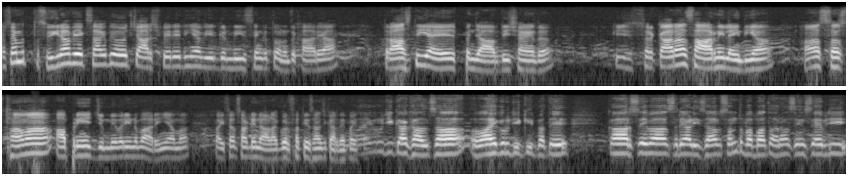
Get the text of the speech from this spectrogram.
ਅਸਮ ਤਸਵੀਰਾਂ ਵੇਖ ਸਕਦੇ ਹੋ ਚਾਰ ਸਪੇਰੇ ਦੀਆਂ ਵੀਰ ਗੁਰਮੀਤ ਸਿੰਘ ਤੁਹਾਨੂੰ ਦਿਖਾ ਰਿਹਾ। ਤਰਾਸਦੀ ਹੈ ਇਹ ਪੰਜਾਬ ਦੀ ਸ਼ਾਇਦ ਕਿ ਸਰਕਾਰਾਂ ਸਾਰ ਨਹੀਂ ਲੈਂਦੀਆਂ। ਹਾਂ ਸੰਸਥਾਵਾਂ ਆਪਣੀ ਜ਼ਿੰਮੇਵਾਰੀ ਨਿਭਾ ਰਹੀਆਂ ਵਾ। ਭਾਈ ਸਾਹਿਬ ਸਾਡੇ ਨਾਲ ਆ ਗੁਰਫਤਿਹ ਸਾਂਝ ਕਰਦੇ ਭਾਈ ਸਾਹਿਬ। ਵਾਹਿਗੁਰੂ ਜੀ ਕਾ ਖਾਲਸਾ ਵਾਹਿਗੁਰੂ ਜੀ ਕੀ ਫਤਿਹ। ਕਾਰ ਸੇਵਾ ਸਰਿਆਲੀ ਸਾਹਿਬ ਸੰਤ ਬਾਬਾ ਤਾਰਾ ਸਿੰਘ ਸਾਹਿਬ ਜੀ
